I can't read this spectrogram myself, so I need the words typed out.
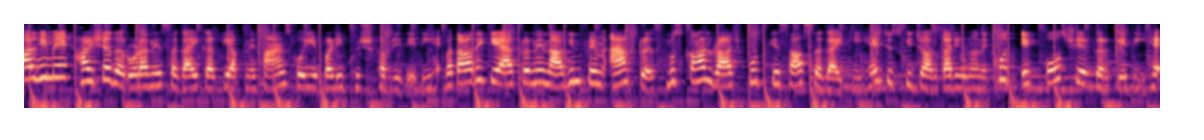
हाल ही में हर्षद अरोड़ा ने सगाई करके अपने फैंस को ये बड़ी खुशखबरी दे दी है। बता दें कि एक्टर ने नागिन फ़िल्म एक्ट्रेस मुस्कान राजपूत के साथ सगाई की है, जिसकी जानकारी उन्होंने खुद एक पोस्ट शेयर करके दी है।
